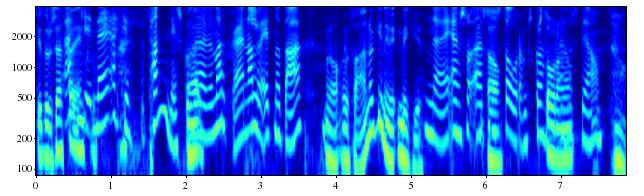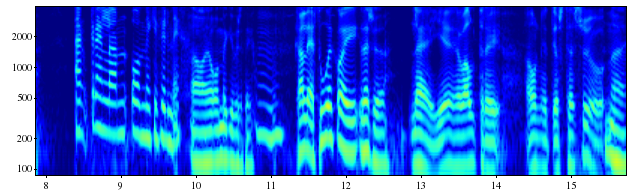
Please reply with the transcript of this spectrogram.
Getur þú sett það í ekki, einhver? nei, ekki þannig sko Nei. með við marga en alveg einn á dag Já, það er ni- mikið nei, en svo, en svo Já. stóran sko Stóran, en, já. já. Já, en greinlega of mikið fyrir mig já, já og mikið fyrir þig Mm. Kalli, er þú eitthvað í þessu? Nei, ég hef aldrei ánættjast þessu og, Nei,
